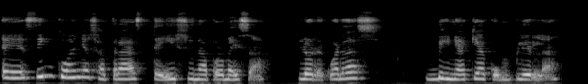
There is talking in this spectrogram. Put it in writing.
eh, cinco años atrás te hice una promesa. ¿Lo recuerdas? Vine aquí a cumplirla.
